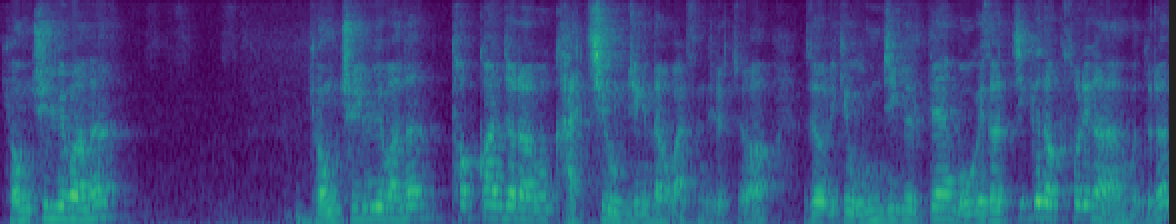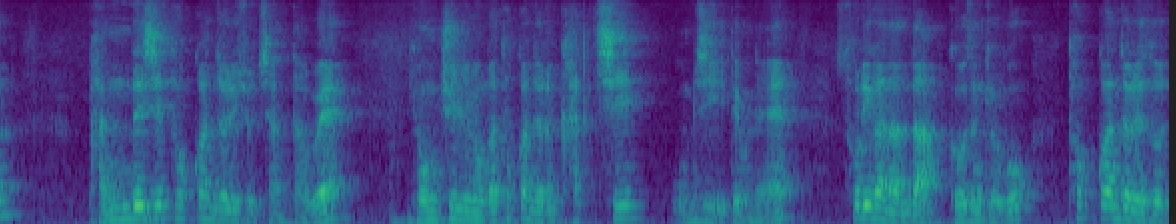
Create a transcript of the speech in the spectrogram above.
경추 1, 2번은 경추 1, 2번은 턱 관절하고 같이 움직인다고 말씀드렸죠. 그래서 이렇게 움직일 때 목에서 찌그덕 소리가 나는 분들은 반드시 턱 관절이 좋지 않다. 왜? 경추 1, 2번과 턱 관절은 같이 움직이기 때문에 소리가 난다. 그것은 결국 턱 관절에서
